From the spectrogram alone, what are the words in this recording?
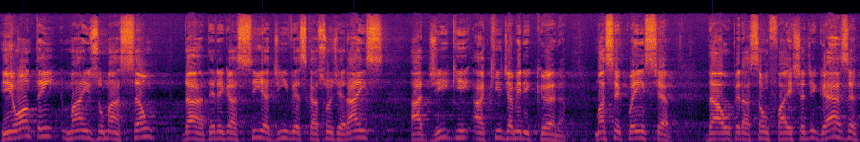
E ontem, mais uma ação da Delegacia de Investigações Gerais, a DIG, aqui de Americana. Uma sequência da Operação Faixa de Gaza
